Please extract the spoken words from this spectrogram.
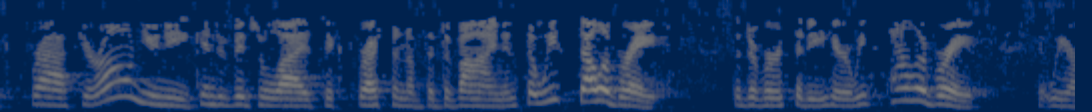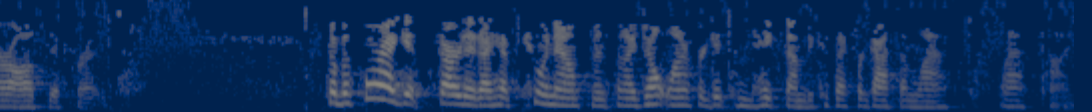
express your own unique, individualized expression of the divine. And so we celebrate the diversity here. We celebrate that we are all different. So before I get started, I have two announcements, and I don't want to forget to make them because I forgot them last last time.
